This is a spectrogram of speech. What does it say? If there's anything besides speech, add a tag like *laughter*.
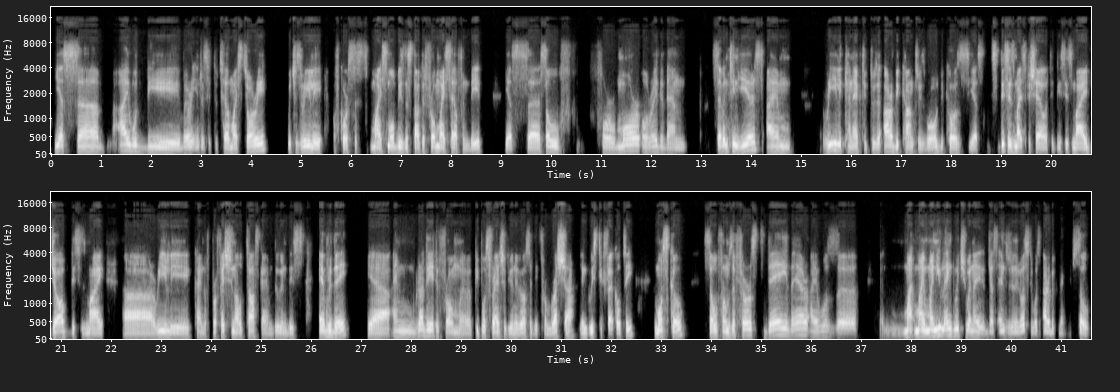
Yes, uh, I would be very interested to tell my story, which is really, of course, my small business started from myself indeed. Yes, uh, so f- for more already than 17 years, I am really connected to the Arabic countries world because yes, this is my specialty. This is my job. This is my uh, really kind of professional task. I am doing this every day. Yeah, I'm graduated from uh, People's Friendship University from Russia, linguistic faculty, Moscow. So from the first day there, I was uh, my, my my new language when I just entered the university was Arabic language. So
